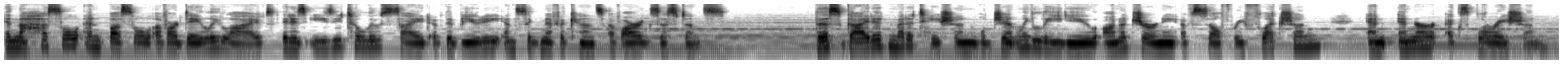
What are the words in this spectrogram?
In the hustle and bustle of our daily lives, it is easy to lose sight of the beauty and significance of our existence. This guided meditation will gently lead you on a journey of self reflection and inner exploration,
